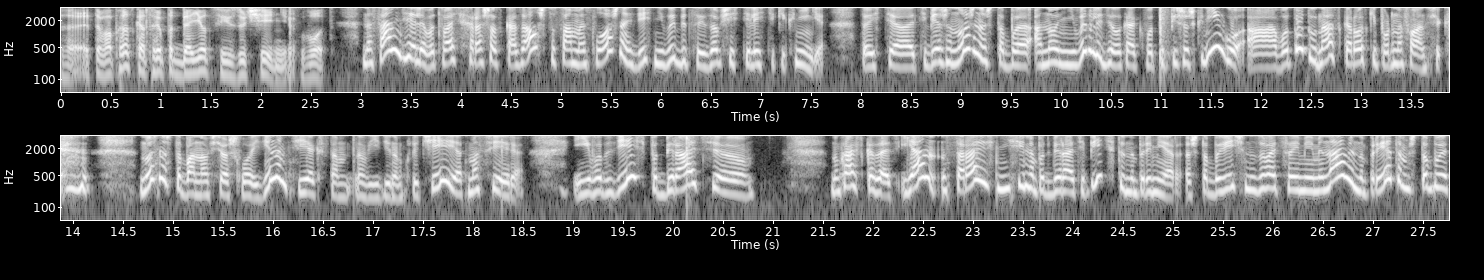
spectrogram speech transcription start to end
это вопрос, который поддается изучению, вот. На самом деле, вот Вася хорошо сказал, что самое сложное здесь не выбиться из общей стилистики книги. То есть э, тебе же нужно, чтобы оно не выглядело как вот ты пишешь книгу, а вот тут у нас короткий порнофанфик. нужно, чтобы оно все шло единым текстом, в едином ключе и атмосфере. И вот здесь подбирать э, ну, как сказать, я стараюсь не сильно подбирать эпитеты, например, чтобы вещи называть своими именами, но при этом, чтобы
